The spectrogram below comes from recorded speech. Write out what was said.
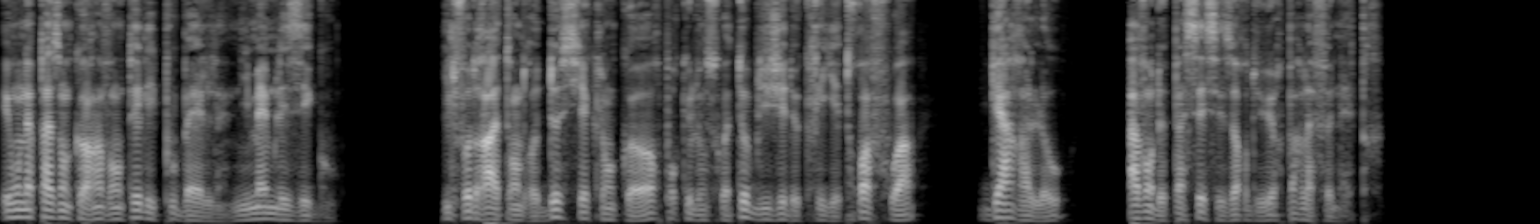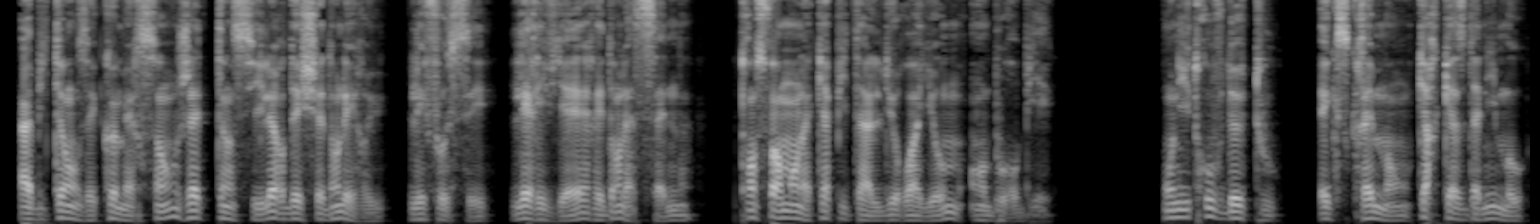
et on n'a pas encore inventé les poubelles, ni même les égouts. Il faudra attendre deux siècles encore pour que l'on soit obligé de crier trois fois Gare à l'eau avant de passer ses ordures par la fenêtre. Habitants et commerçants jettent ainsi leurs déchets dans les rues, les fossés, les rivières et dans la Seine, transformant la capitale du royaume en bourbier. On y trouve de tout excréments, carcasses d'animaux,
